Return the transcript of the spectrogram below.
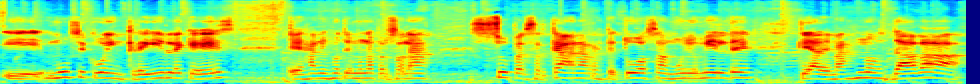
y músico increíble que es, es al mismo tiempo una persona súper cercana, respetuosa, muy humilde, que además nos daba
